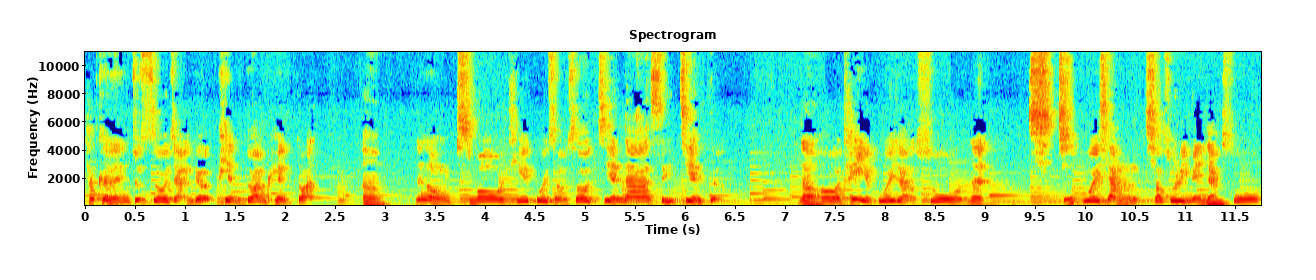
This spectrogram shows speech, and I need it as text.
他可能就只有讲一个片段片段。嗯。那种什么铁轨什么时候建啊？谁建的？然后他也不会讲说，那就是不会像小说里面讲说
